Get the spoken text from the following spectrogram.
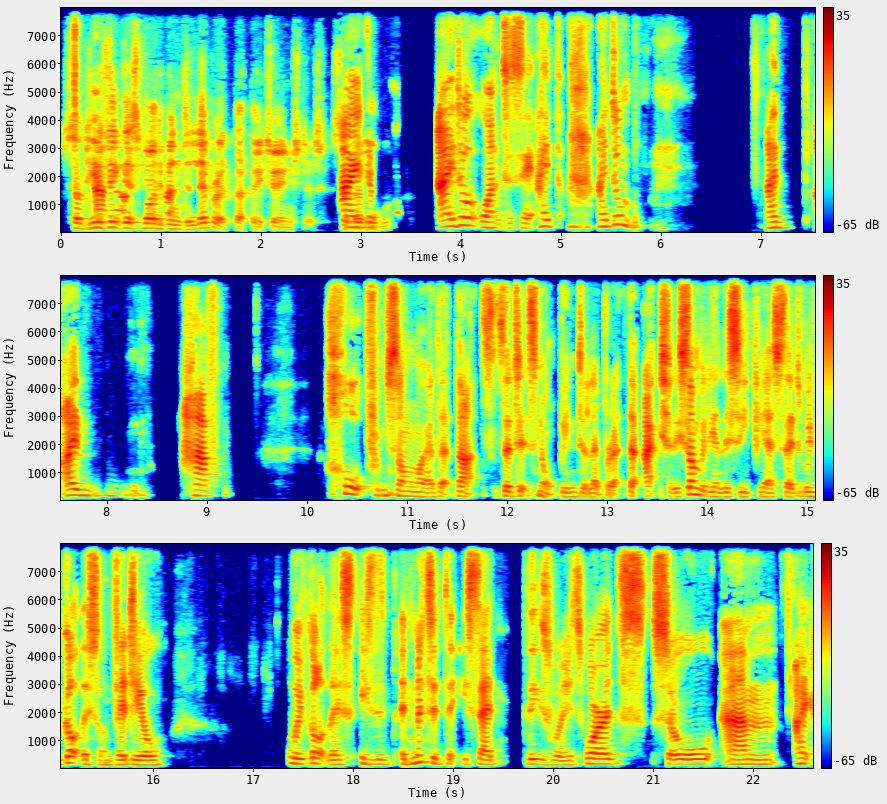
So, do you uh, think this might have been deliberate that they changed it? So I don't. It... I don't want to say. I. I don't. I. I have hope from somewhere that that's that it's not been deliberate. That actually somebody in the CPS said we've got this on video. We've got this. He's admitted that he said these were his words. So um, I,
